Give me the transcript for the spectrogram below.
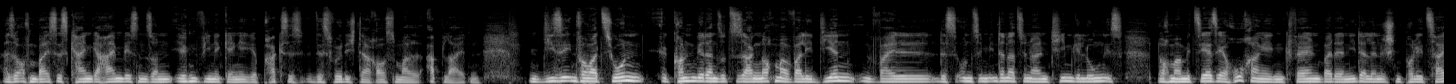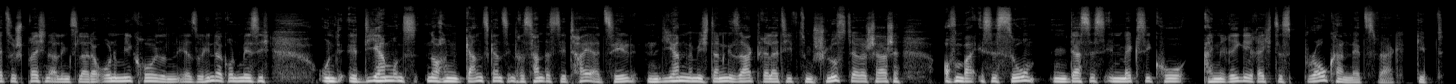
Also offenbar ist es kein Geheimwissen, sondern irgendwie eine gängige Praxis. Das würde ich daraus mal ableiten. Diese Informationen äh, konnten wir dann sozusagen nochmal validieren, weil es uns im internationalen Team gelungen ist, nochmal mit sehr, sehr hochrangigen Quellen bei der niederländischen Polizei zu sprechen, allerdings leider ohne Mikro, sondern eher so hintergrundmäßig. Und äh, die haben uns noch ein ganz, ganz interessantes Detail erzählt. Die haben nämlich dann gesagt, relativ zum Schluss der Recherche, offenbar ist es so, dass es in Mexiko ein regelrechtes Broker-Netzwerk gibt,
